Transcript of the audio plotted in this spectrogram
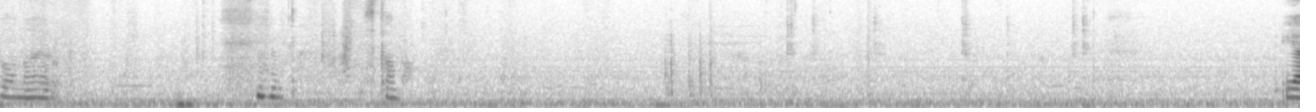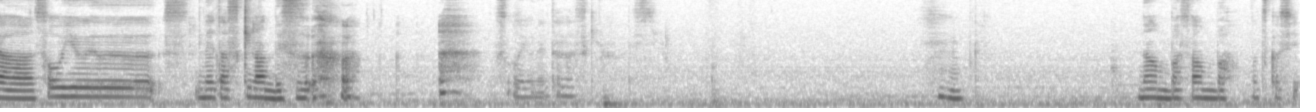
どうなんやろスタバいやーそういうネタ好きなんです。そういうネタが好きなんですよ。ナンバサンバ懐かしい。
